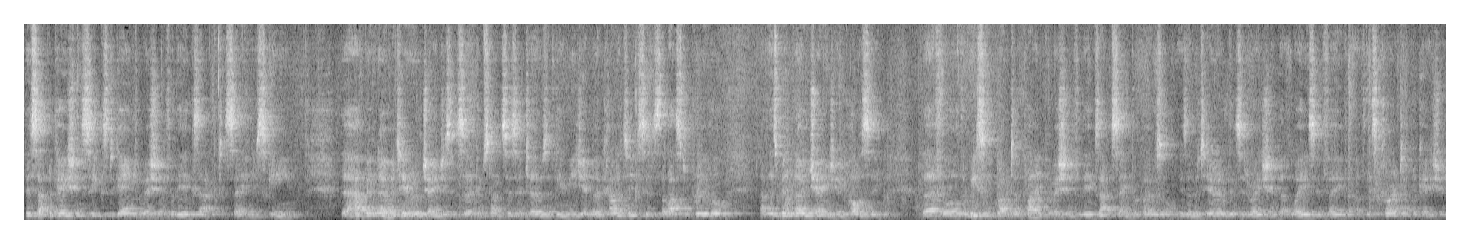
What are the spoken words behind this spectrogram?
This application seeks to gain permission for the exact same scheme. There have been no material changes in circumstances in terms of the immediate locality since the last approval, and there's been no change in policy. Therefore, the recent grant of planning permission for the exact same proposal is a material consideration that weighs in favour of this current application.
